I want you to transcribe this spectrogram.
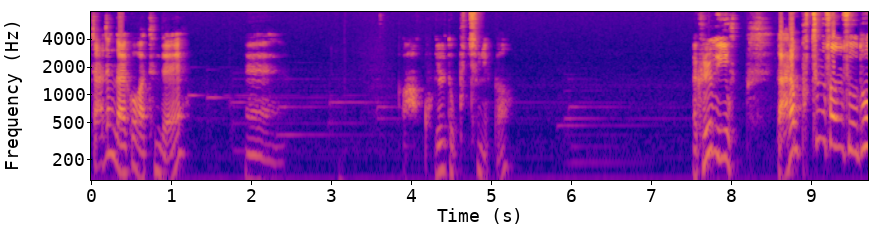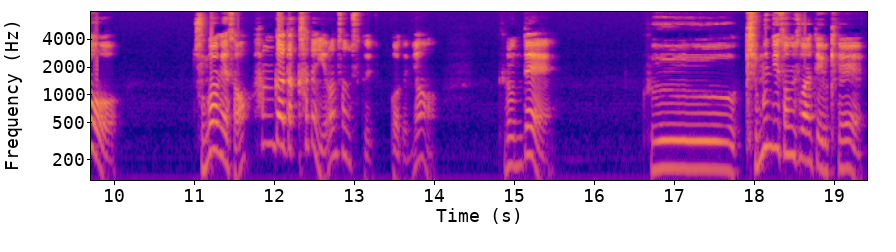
짜증 날 것 같은데. 예. 아, 고기를 또 붙입니까? 아, 그래도 이 나름 푸튼 선수도 중앙에서 한 가닥 하던 이런 선수도 있거든요. 그런데 그 김은지 선수한테 이렇게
